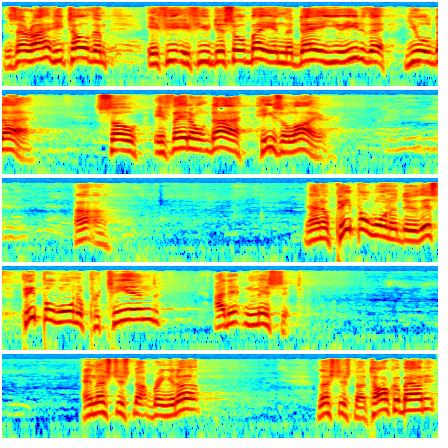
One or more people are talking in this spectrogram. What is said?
Is that right? He told them, if you, if you disobey in the day you eat of that, you'll die. So if they don't die, He's a liar. Uh uh-uh. uh now, I know people want to do this. People want to pretend I didn't miss it. And let's just not bring it up. Let's just not talk about it.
